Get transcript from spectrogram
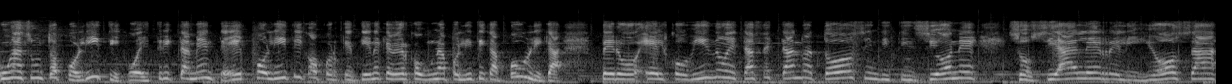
un asunto político estrictamente, es político porque tiene que ver con una política pública, pero el COVID nos está afectando a todos sin distinciones sociales, religiosas,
